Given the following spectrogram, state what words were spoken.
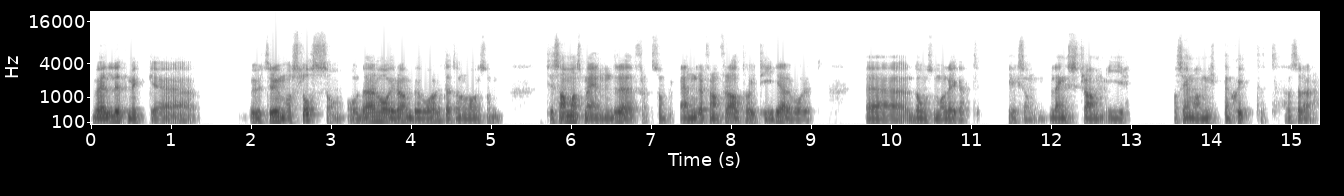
väldigt mycket utrymme att slåss om och där har ju Rönnby varit ett av de lag som tillsammans med Endre, som Endre framförallt har ju tidigare varit eh, de som har legat liksom längst fram i vad säger man, mittenskiktet och så där,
